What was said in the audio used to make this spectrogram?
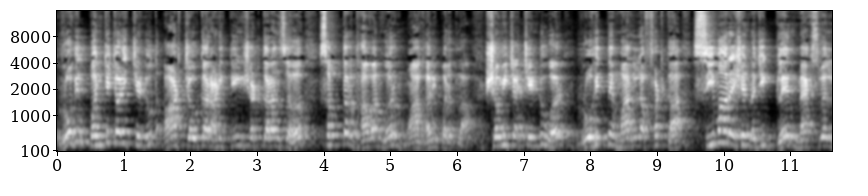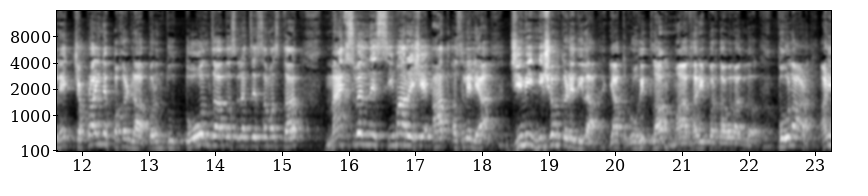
रोहित पंचेचाळीस चेंडूत आठ चौकार आणि तीन षटकारांसह सत्तर धावांवर माघारी परतला. शमीच्या चेंडूवर रोहितने मारलेला फटका सीमारेषे नजीक ग्लेन मॅक्सवेलने चपळाईने पकडला परंतु तोल जात असल्याचे समजतात मॅक्सवेलने सीमारेषे आत असलेल्या जिमी निशमकडे दिला. यात रोहितला माघारी परतावं लागलं. पोलाड आणि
